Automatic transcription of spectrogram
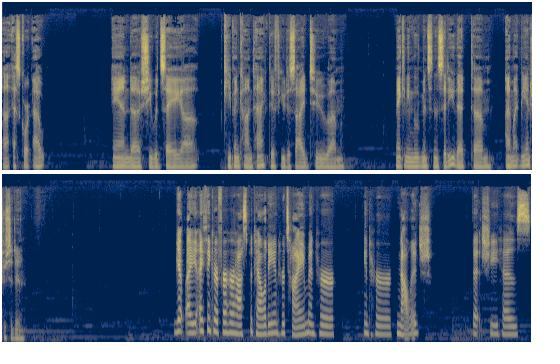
uh, escort out. And uh, she would say, uh, keep in contact if you decide to um, make any movements in the city that um, I might be interested in. Yep, I, I thank her for her hospitality and her time and her and her knowledge that she has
